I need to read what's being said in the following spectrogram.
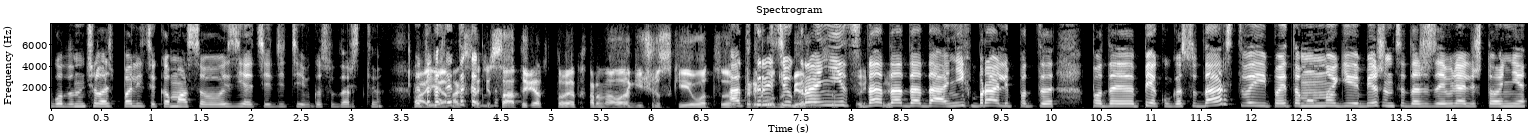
года началась политика массового изъятия детей в государстве. А, это, и это она, кстати, как... соответствует хронологически вот э, Открытию границ, да, да, да, да. Они их брали под, под опеку государства, и поэтому многие беженцы даже заявляли, что они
